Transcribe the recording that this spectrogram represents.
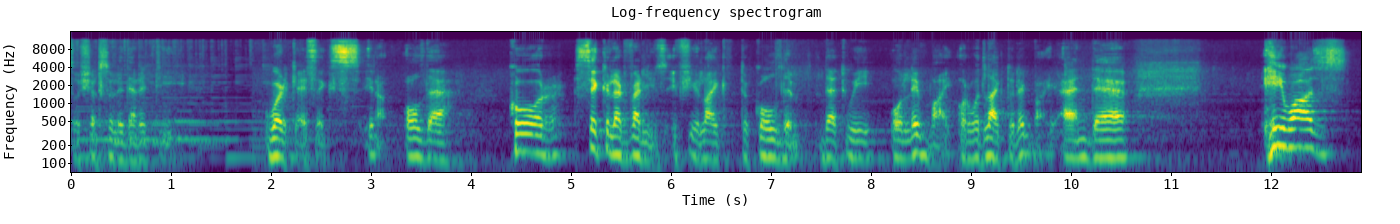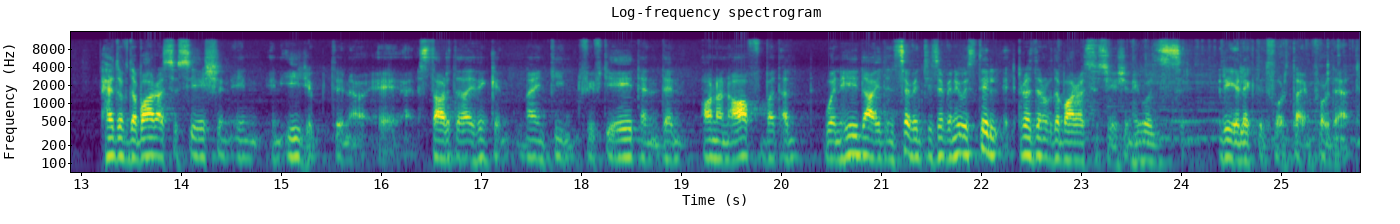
social solidarity, work ethics, you know, all the core secular values, if you like to call them, that we all live by or would like to live by. And uh, he was head of the Bar Association in, in Egypt. You know, uh, started I think in 1958 and then on and off. But when he died in 77, he was still president of the Bar Association. He was re-elected for time for that.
